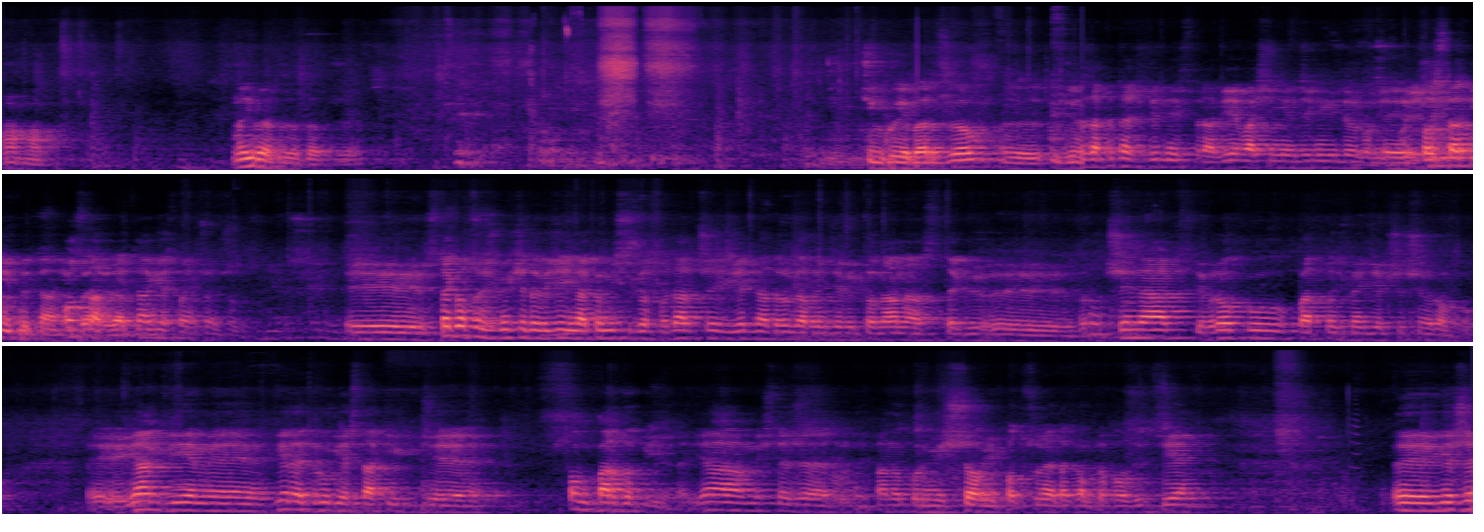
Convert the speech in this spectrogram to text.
Aha. No i bardzo dobrze. Dziękuję bardzo. Y, udziel- zapytać w jednej sprawie, właśnie między innymi drogą. Yy, ostatnie pytanie, Ostatnie, radny. tak jest Panie Przewodniczący. Yy, Z tego, cośmy się dowiedzieli na Komisji Gospodarczej, jedna droga będzie wykonana z tego w Roczynach w tym roku, płatność będzie w przyszłym roku. Jak wiemy, wiele dróg jest takich, gdzie są bardzo pilne. Ja myślę, że tutaj Panu Burmistrzowi podsunę taką propozycję. Yy, Jeżeli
